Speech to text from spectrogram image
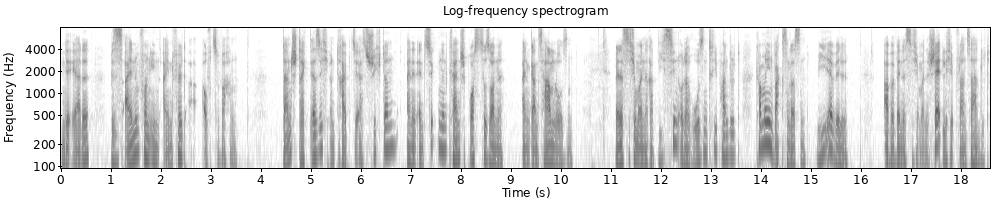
in der Erde, bis es einem von ihnen einfällt, aufzuwachen. Dann streckt er sich und treibt zuerst schüchtern einen entzückenden kleinen Spross zur Sonne, einen ganz harmlosen. Wenn es sich um einen Radieschen oder Rosentrieb handelt, kann man ihn wachsen lassen, wie er will aber wenn es sich um eine schädliche Pflanze handelt,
